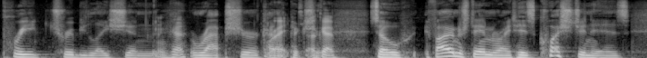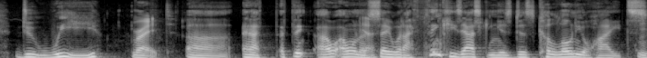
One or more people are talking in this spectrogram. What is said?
pre-tribulation Okay. rapture kind Right, of picture okay. so if i understand right his question is do we Right. uh, and I, I think I, I want to Yeah. say what I think he's asking is does Colonial Heights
